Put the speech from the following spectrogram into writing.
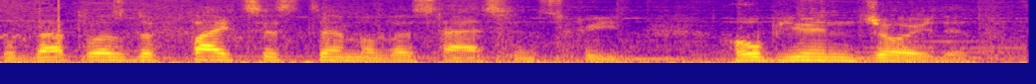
So that was the fight system of Assassin's Creed. Hope you enjoyed it.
